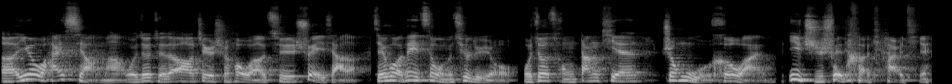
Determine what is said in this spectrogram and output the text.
呃，因为我还小嘛，我就觉得哦这个时候我要去睡一下了。结果那次我们去旅游，我就从当天中午喝完，一直睡到了第二天。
